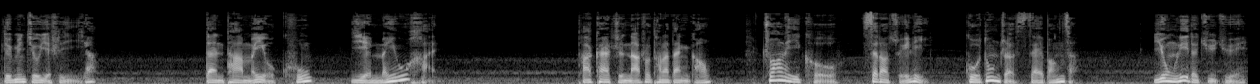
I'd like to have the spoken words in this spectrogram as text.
刘明九也是一样，但他没有哭，也没有喊。他开始拿出他的蛋糕，抓了一口，塞到嘴里，鼓动着腮帮子，用力的咀嚼。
